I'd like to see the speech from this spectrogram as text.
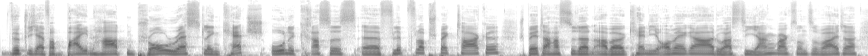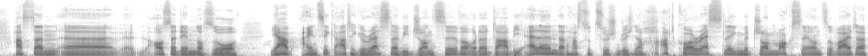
wirklich einfach beinharten Pro-Wrestling-Catch ohne krasses äh, Flip-Flop-Spektakel. Später hast du dann aber Kenny Omega, du hast die Young Bucks und so weiter, hast dann äh, außerdem noch so, ja, einzigartige Wrestler wie John Silver oder Darby Allen, dann hast du zwischendurch noch Hardcore-Wrestling mit John Moxley und so weiter.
